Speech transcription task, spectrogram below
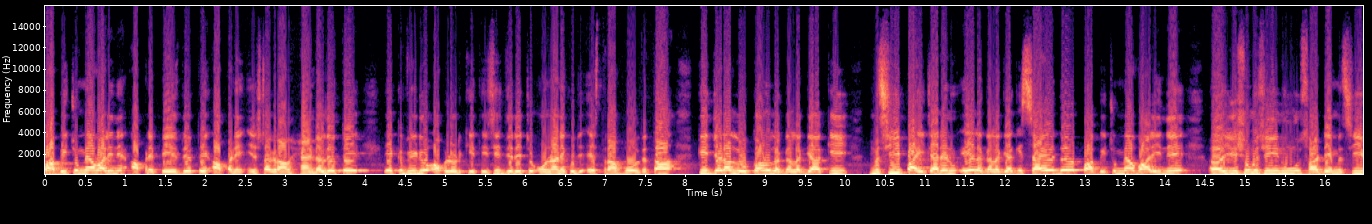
ਭਾਬੀ ਚੁੰਮਿਆਂ ਵਾਲੀ ਨੇ ਆਪਣੇ ਪੇਜ ਦੇ ਉੱਤੇ, ਆਪਣੇ ਇੰਸਟਾਗ੍ਰam ਹੈਂਡਲ ਦੇ ਉੱਤੇ ਇੱਕ ਵੀਡੀਓ ਅਪਲੋਡ ਕੀਤੀ ਸੀ, ਜਿਹਦੇ 'ਚ ਉਹਨਾਂ ਨੇ ਕੁਝ ਇਸ ਤਰ੍ਹਾਂ ਬੋਲ ਦਿੱਤਾ ਕਿ ਜਿਹੜਾ ਲੋਕਾਂ ਨੂੰ ਲੱਗਣ ਲੱਗਿਆ ਕਿ ਮਸੀਹ ਭਾਈਚਾਰੇ ਨੂੰ ਇਹ ਲੱਗਣ ਲੱਗਿਆ ਕਿ ਸ਼ਾਇਦ ਭਾਬੀ ਚੁੰਮਿਆਂ ਵਾਲੀ ਨੇ ਅ, ਮਸੀਹ ਨੂੰ ਸਾਡੇ ਮਸੀਹ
